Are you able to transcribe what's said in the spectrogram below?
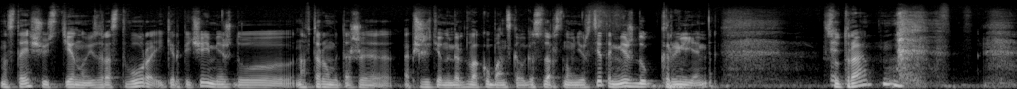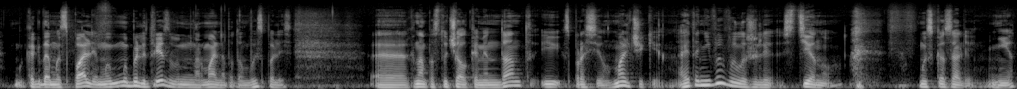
настоящую стену из раствора и кирпичей между, на втором этаже общежития номер два Кубанского государственного университета между крыльями. С утра, когда мы спали, мы, мы были трезвыми, нормально, потом выспались, э, к нам постучал комендант и спросил, мальчики, а это не вы выложили стену? Мы сказали, нет.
